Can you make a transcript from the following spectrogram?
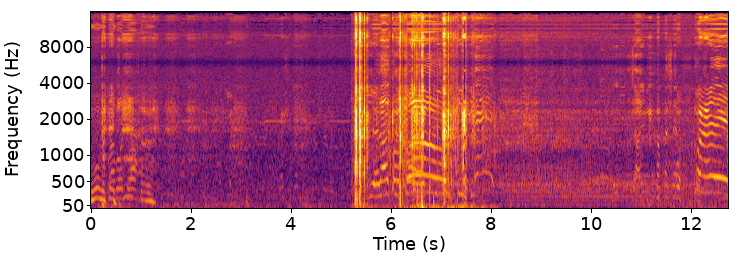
Bravo mec. Bravo toi. Fort J'arrive. Ouais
